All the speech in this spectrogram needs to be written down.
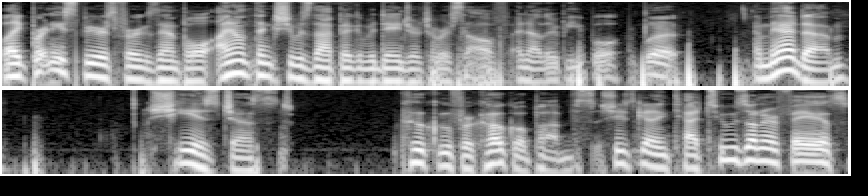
Like Britney Spears, for example, I don't think she was that big of a danger to herself and other people. But Amanda, she is just cuckoo for Cocoa Puffs. She's getting tattoos on her face.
